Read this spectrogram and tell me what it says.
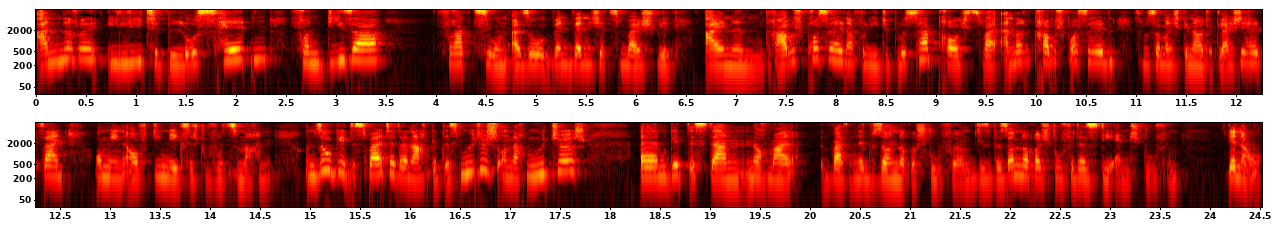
andere Elite Plus Helden von dieser Fraktion. Also wenn, wenn ich jetzt zum Beispiel einen Grabesprossehelden auf Elite Plus habe, brauche ich zwei andere Grabesprossehelden. Es muss aber nicht genau der gleiche Held sein, um ihn auf die nächste Stufe zu machen. Und so geht es weiter. Danach gibt es mythisch und nach mythisch ähm, gibt es dann nochmal was eine besondere Stufe. Und diese besondere Stufe, das ist die Endstufe. Genau.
